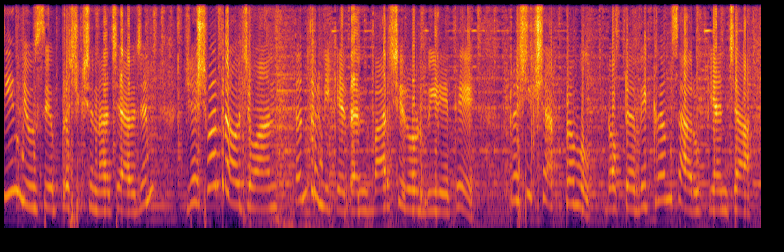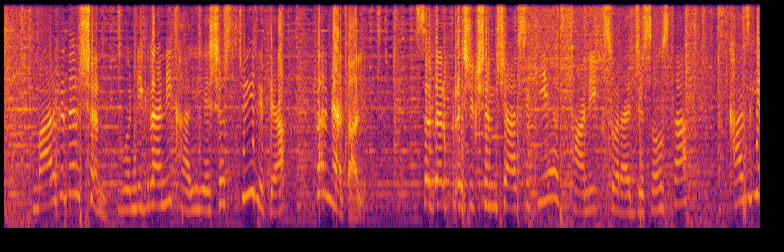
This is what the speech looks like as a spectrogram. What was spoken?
तीन दिवसीय प्रशिक्षणाचे आयोजन यशवंतराव चव्हाण तंत्रनिकेतन बार्शी रोड बीड येथे प्रशिक्षक प्रमुख डॉक्टर विक्रम सारुक यांच्या मार्गदर्शन व निगराणीखाली यशस्वीरित्या करण्यात आले. सदर प्रशिक्षण शासकीय स्थानिक स्वराज्य संस्था खाजगी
